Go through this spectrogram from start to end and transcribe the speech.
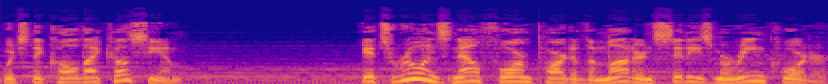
which they called Icosium. Its ruins now form part of the modern city's marine quarter,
